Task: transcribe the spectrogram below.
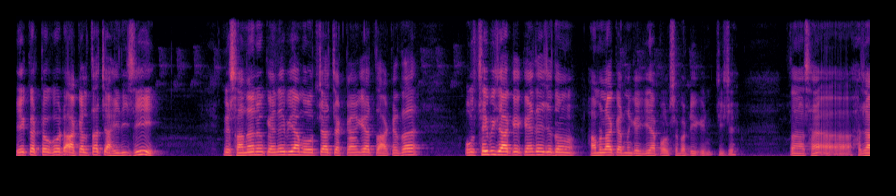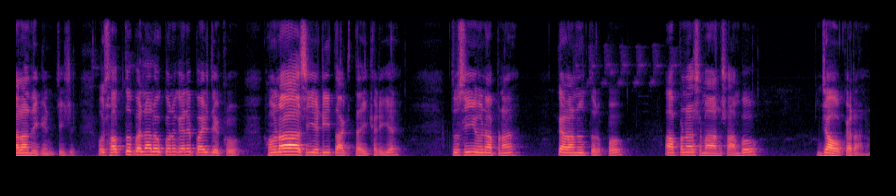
ਇਹ ਘੱਟੋ ਘੱਟ ਅਕਲ ਤਾਂ ਚਾਹੀਦੀ ਸੀ। ਕਿਸਾਨਾਂ ਨੂੰ ਕਹਿੰਦੇ ਵੀ ਆ ਮੋਰਚਾ ਚੱਕਾਂਗੇ ਆ ਤਾਕਤ ਹੈ। ਉੱਥੇ ਵੀ ਜਾ ਕੇ ਕਹਿੰਦੇ ਜਦੋਂ ਹਮਲਾ ਕਰਨ ਗਈ ਆ ਪੁਲਿਸ ਵੱਡੀ ਗਿਣਤੀ 'ਚ, ਤਾਂ ਹਜ਼ਾਰਾਂ ਦੀ ਗਿਣਤੀ 'ਚ। ਉਹ ਸਭ ਤੋਂ ਪਹਿਲਾਂ ਲੋਕਾਂ ਨੂੰ ਕਹਿੰਦੇ, ਭਾਈ ਦੇਖੋ, ਹੁਣ ਆ ਅਸੀਂ ਐਡੀ ਤਾਕਤ ਆਈ ਖੜੀ ਹੈ। ਤੁਸੀਂ ਹੁਣ ਆਪਣਾ ਘਰਾਂ ਨੂੰ ਤੁਰਪੋ, ਆਪਣਾ ਸਮਾਨ ਸਾਂਭੋ, ਜਾਓ ਘਰਾਂ ਨੂੰ।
